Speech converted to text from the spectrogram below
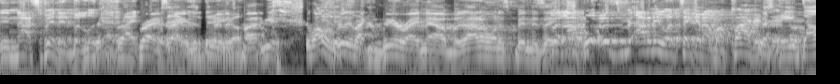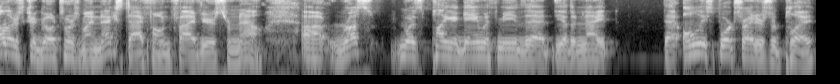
and not spend it, but look at it. Right. Right, exactly. right. Just There put it you in his go. pocket. Well, I would really like a beer right now, but I don't want to spend this eight But I. I don't even want to take it out of my pocket. Eight dollars could go towards my next iPhone five years from now. Uh, Russ was playing a game with me that the other night that only sports writers would play.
